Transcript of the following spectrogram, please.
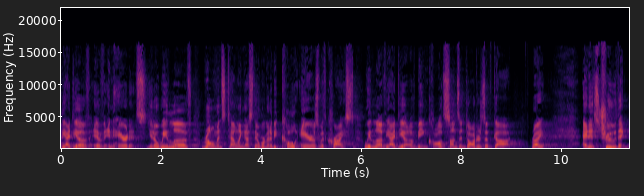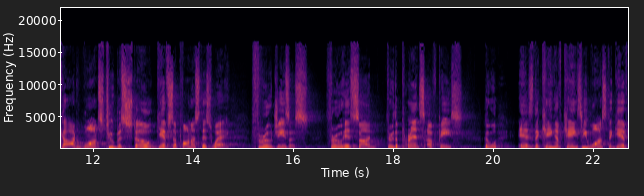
the idea of, of inheritance. You know, we love Romans telling us that we're going to be co heirs with Christ. We love the idea of being called sons and daughters of God, right? And it's true that God wants to bestow gifts upon us this way through Jesus, through his Son, through the Prince of Peace, who is the King of Kings. He wants to give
